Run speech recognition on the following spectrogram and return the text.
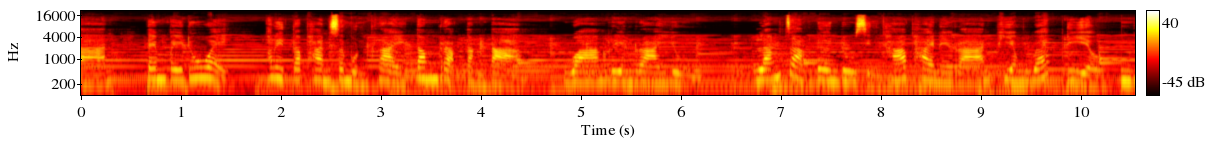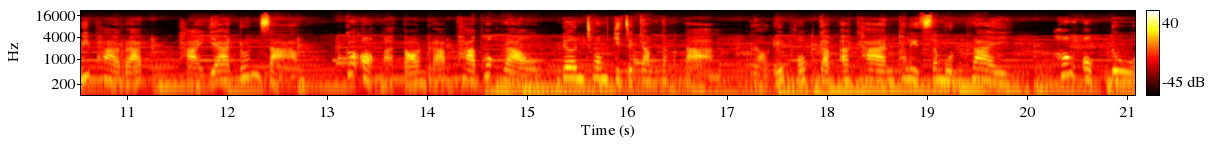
ร้านเต็มไปด้วย ผลิตภัณฑ์สมุนไพรตำรับต่างๆ วางเรียงรายอยู่ หลังจากเดินดูสินค้าภายในร้านเพียงแวบเดียวคุณวิภารัตทายาทรุ่น 3 ก็ออกมาต้อนรับพาพวกเราเดินชมกิจกรรมต่างๆ เราได้พบกับอาคารผลิตสมุนไพร ห้องอบตัว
